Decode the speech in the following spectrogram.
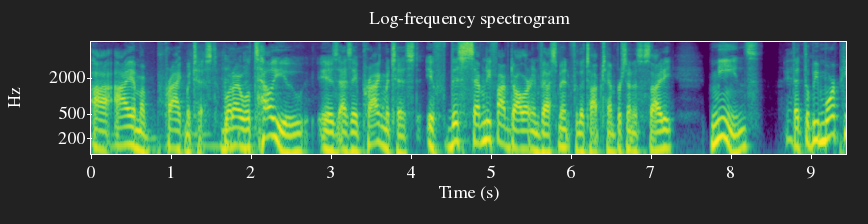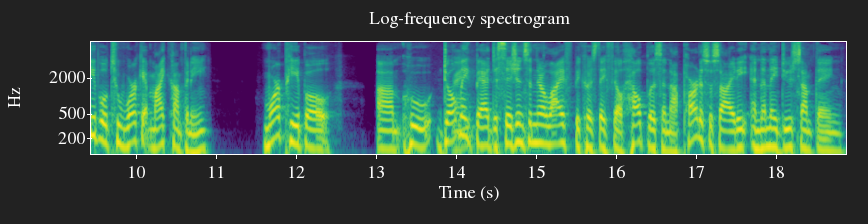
Uh, I am a pragmatist. What I will tell you is, as a pragmatist, if this $75 investment for the top 10% of society means that there'll be more people to work at my company, more people um, who don't Right. make bad decisions in their life because they feel helpless and not part of society, and then they do something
